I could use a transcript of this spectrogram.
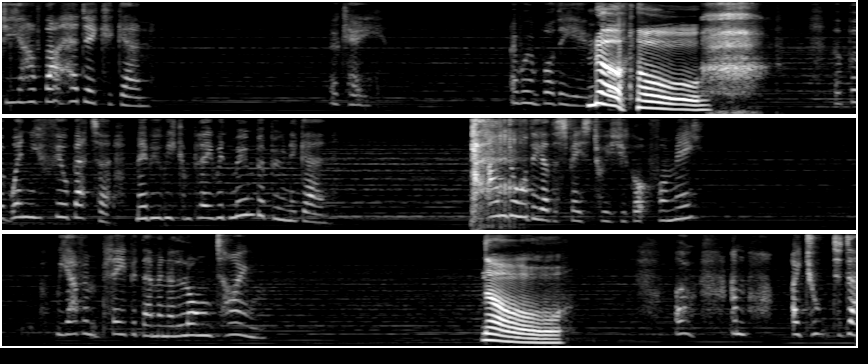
Do you have that headache again? Okay. I won't bother you. No. But, but when you feel better, maybe we can play with Moon Baboon again. and all the other space toys you got for me. We haven't played with them in a long time. No. Oh, and I talked to Dad.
